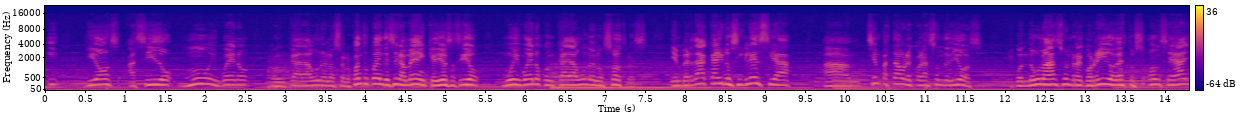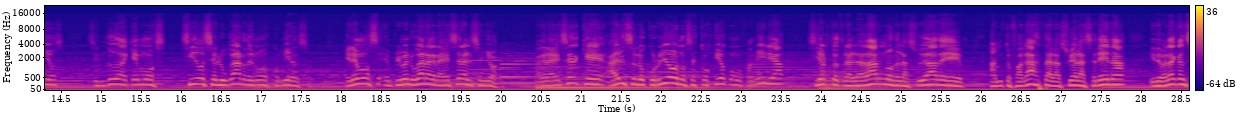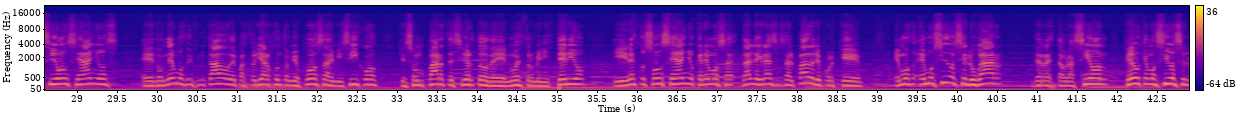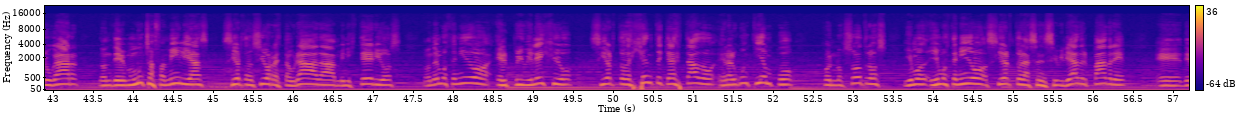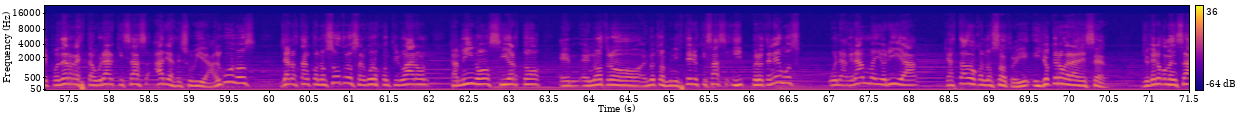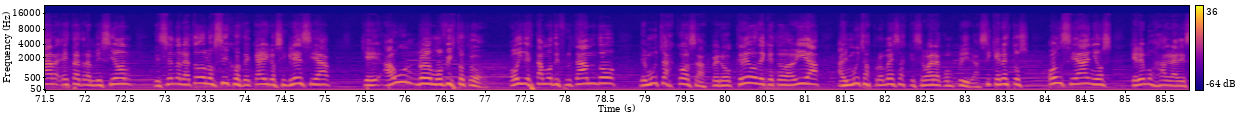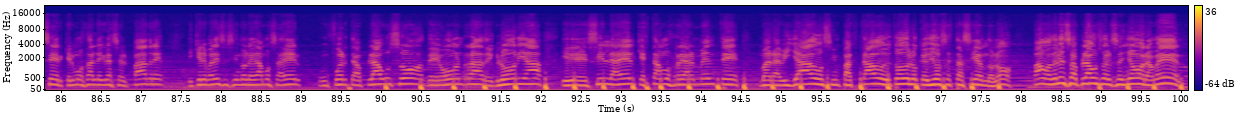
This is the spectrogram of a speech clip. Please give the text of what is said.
Dios ha sido muy bueno con cada uno de nosotros. ¿Cuántos pueden decir amén que Dios ha sido muy bueno con cada uno de nosotros? Y en verdad Kairos Iglesia ah, siempre ha estado en el corazón de Dios. Y cuando uno hace un recorrido de estos 11 años, sin duda que hemos sido ese lugar de nuevos comienzos. Queremos en primer lugar agradecer al Señor. Agradecer que a Él se le ocurrió, nos escogió como familia, ¿cierto? Trasladarnos de la ciudad de Antofagasta a la ciudad de La Serena. Y de verdad que han sido 11 años eh, donde hemos disfrutado de pastorear junto a mi esposa y mis hijos, que son parte, ¿cierto?, de nuestro ministerio. Y en estos 11 años queremos darle gracias al Padre porque hemos, hemos sido ese lugar de restauración, creo que hemos sido ese lugar donde muchas familias, ¿cierto?, han sido restauradas, ministerios, donde hemos tenido el privilegio, ¿cierto?, de gente que ha estado en algún tiempo con nosotros y hemos, tenido, ¿cierto?, la sensibilidad del Padre eh, de poder restaurar quizás áreas de su vida. Algunos ya no están con nosotros, algunos continuaron camino, cierto, en, otro, en otros ministerios quizás, y, pero tenemos una gran mayoría que ha estado con nosotros y yo quiero agradecer. Yo quiero comenzar esta transmisión diciéndole a todos los hijos de Kairos Iglesia que aún no lo hemos visto todo. Hoy estamos disfrutando de muchas cosas, pero creo de que todavía hay muchas promesas que se van a cumplir. Así que en estos 11 años queremos agradecer, queremos darle gracias al Padre. ¿Y qué le parece si no le damos a Él un fuerte aplauso de honra, de gloria y de decirle a Él que estamos realmente maravillados, impactados de todo lo que Dios está haciendo, ¿no? Vamos, denle ese aplauso al Señor, amén.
